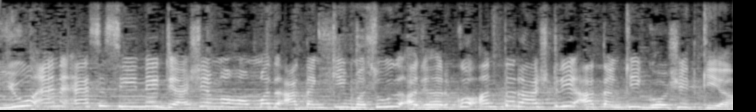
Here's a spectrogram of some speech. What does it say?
यूएनएससी ने जैश ए मोहम्मद आतंकी मसूद अजहर को अंतर्राष्ट्रीय आतंकी घोषित किया।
